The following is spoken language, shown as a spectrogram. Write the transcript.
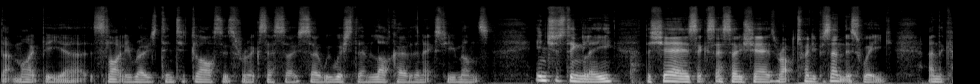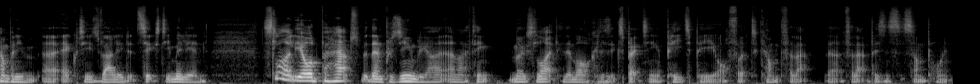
That might be uh, slightly rose tinted glasses from Accesso, so we wish them luck over the next few months. Interestingly, the shares, Accesso shares, are up 20% this week, and the company uh, equity is valued at 60 million. Slightly odd, perhaps, but then presumably, and I think most likely, the market is expecting a P2P offer to come for that uh, for that business at some point.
